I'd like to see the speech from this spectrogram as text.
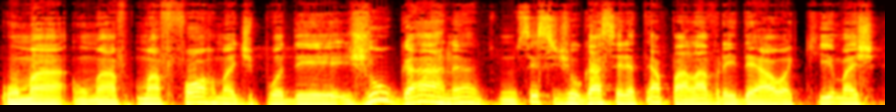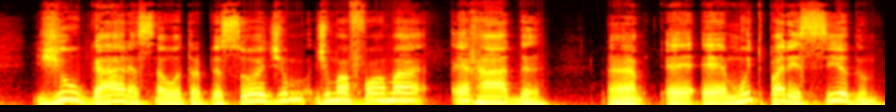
uma, uma, uma forma de poder julgar, né? Não sei se julgar seria até a palavra ideal aqui, mas julgar essa outra pessoa de, de uma forma errada. Né? É, é muito parecido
